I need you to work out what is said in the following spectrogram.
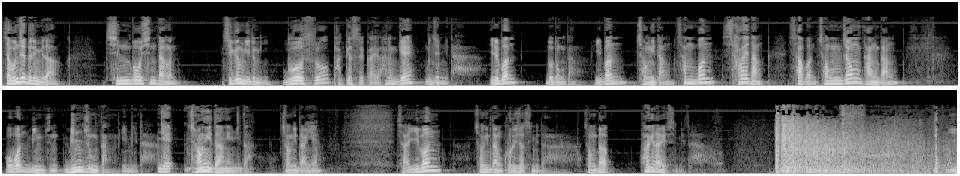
자, 문제 드립니다. 진보신당은 지금 이름이 무엇으로 바뀌었을까요? 하는 게 문제입니다. 1번 노동당, 2번 정의당, 3번 사회당, 4번 정정당당, 5번 민중, 민중당입니다. 예, 정의당입니다. 정의당이요? 자, 2번 정의당 고르셨습니다. 정답 확인하겠습니다. 아니,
